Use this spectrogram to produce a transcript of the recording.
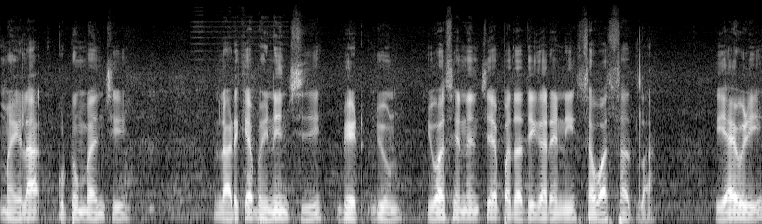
महिला कुटुंबांची लाडक्या बहिणींची भेट घेऊन युवासेनेच्या पदाधिकाऱ्यांनी संवाद साधला. यावेळी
